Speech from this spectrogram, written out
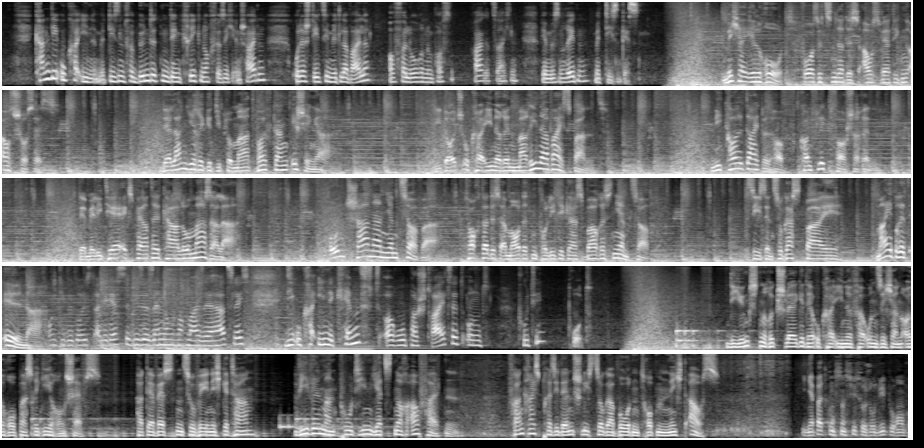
Kann die Ukraine mit diesen Verbündeten den Krieg noch für sich entscheiden oder steht sie mittlerweile auf verlorenem Posten? Wir müssen reden mit diesen Gästen. Michael Roth, Vorsitzender des Auswärtigen Ausschusses. Der langjährige Diplomat Wolfgang Ischinger. Die Deutsch-Ukrainerin Marina Weißband. Nicole Deitelhoff, Konfliktforscherin. Der Militärexperte Carlo Masala. Und Shana Nemtsova, Tochter des ermordeten Politikers Boris Nemtsov. Sie sind zu Gast bei Maybrit Illner. Und die begrüßt alle Gäste dieser Sendung noch mal sehr herzlich. Die Ukraine kämpft, Europa streitet und Putin droht. Die jüngsten Rückschläge der Ukraine verunsichern Europas Regierungschefs. Hat der Westen zu wenig getan? Wie will man Putin jetzt noch aufhalten? Frankreichs Präsident schließt sogar Bodentruppen nicht aus.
